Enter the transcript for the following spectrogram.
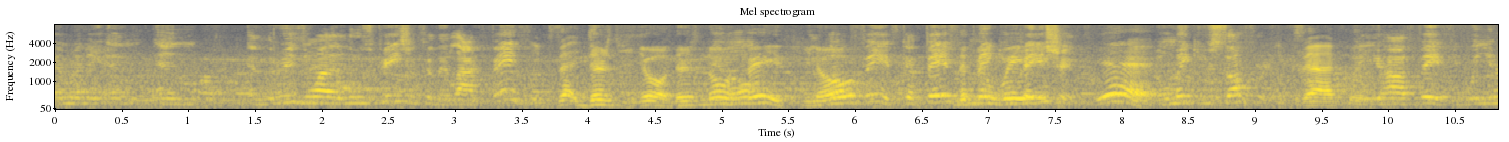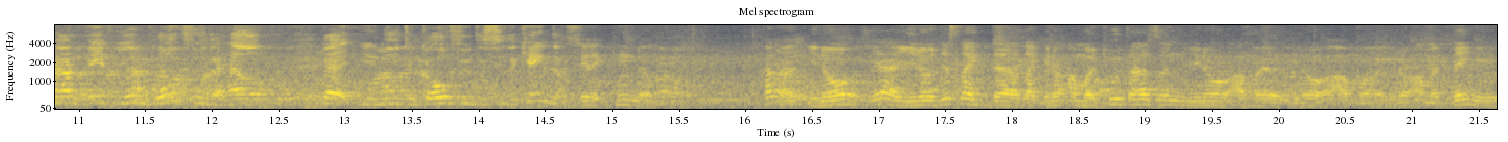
And, when they, and, and, and the reason why they lose patience is they lack faith. Exactly. There's yo, there's no You know? faith, you There's know? No faith. Because faith will make you patient. Yeah. It will make you suffer. Exactly. When you have faith. When you have faith, you'll go through the hell that you need to go through to see the kingdom. See the kingdom. On, you know, yeah, you know, just like the, like, you know, I'm a 2000, you know, I'm a, you know, I'm a, you know, I'm a thingy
